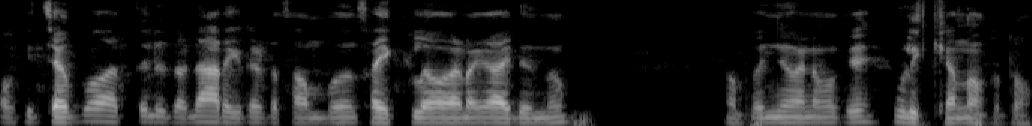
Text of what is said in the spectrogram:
ഓ കിച്ചാപ്പ് പാത്തില്ല കേട്ടോ. അറിയില്ല കേട്ടോ. സംഭവം സൈക്കിൾ വേണ കാര്യമൊന്നും. അപ്പം ഞാൻ നമുക്ക് വിളിക്കാൻ നോക്കട്ടോ.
